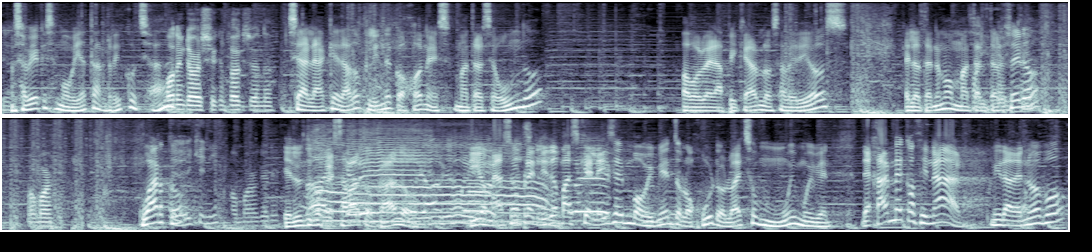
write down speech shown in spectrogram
No sabía que se movía tan rico, chaval. O sea, le ha quedado clean de cojones. Mata el segundo. Va a volver a picarlo, sabe Dios. Ahí lo tenemos, mata el tercero. Cuarto. Y el último que estaba tocado. Tío, me ha sorprendido más que leéis el movimiento, lo juro. Lo ha hecho muy, muy bien. Dejadme cocinar. Mira, de nuevo,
